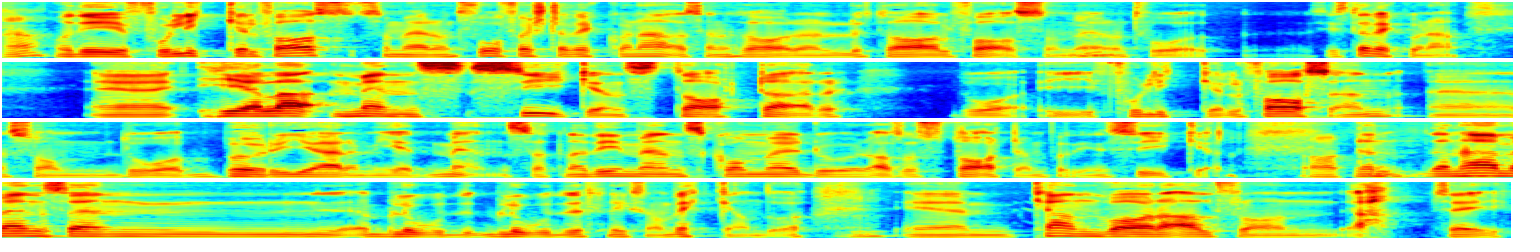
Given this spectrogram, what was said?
Ja. Och det är ju follikelfas som är de två första veckorna och sen så har du en lutealfas som Mm. är de två sista veckorna. Eh, hela menscykeln startar då i follikelfasen eh, som då börjar med mens. Så att när din mens kommer då är det alltså starten på din cykel. Den, den här mensen, blod, blod liksom, veckan då, Mm. eh, kan vara allt från, ja, säg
